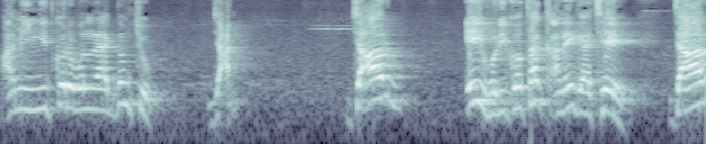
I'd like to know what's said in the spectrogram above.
আমি ইঙ্গিত করে বললেন, একদম চুপ, যান। যার এই হরিকথা কানে গেছে, যার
